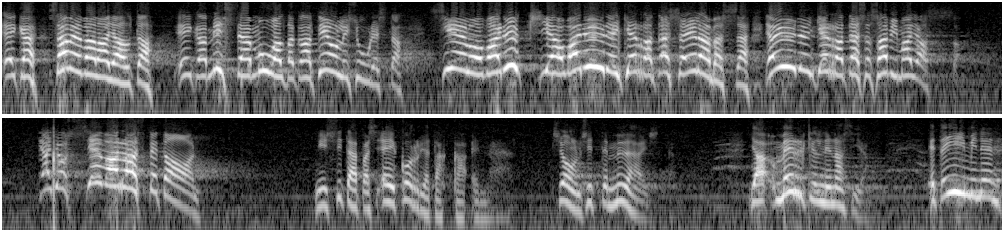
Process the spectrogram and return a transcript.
eikä savevalajalta, eikä mistään muualtakaan teollisuudesta. Sielu on vain yksi ja on vain yhden kerran tässä elämässä ja yhden kerran tässä savimajassa. Ja jos se varastetaan, niin sitäpäs ei korjatakaan enää. Se on sitten myöhäistä. Ja merkillinen asia, että ihminen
